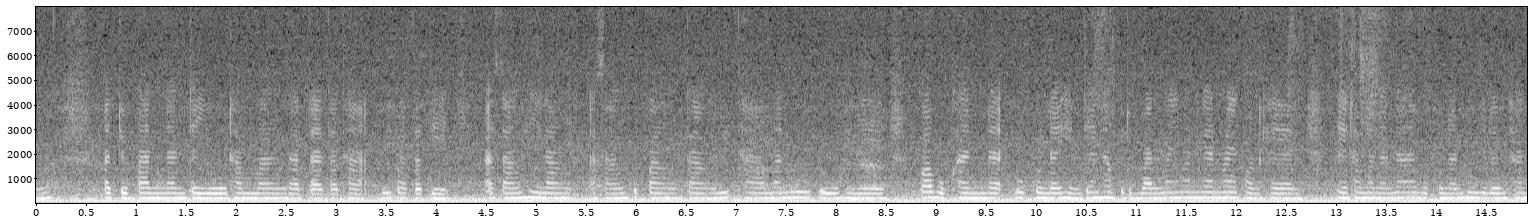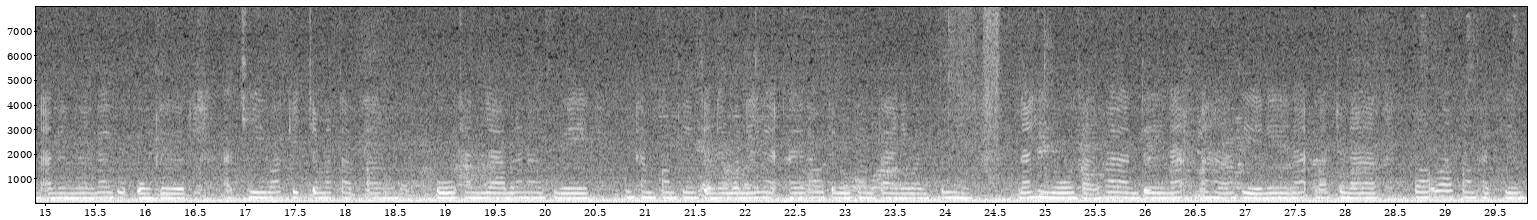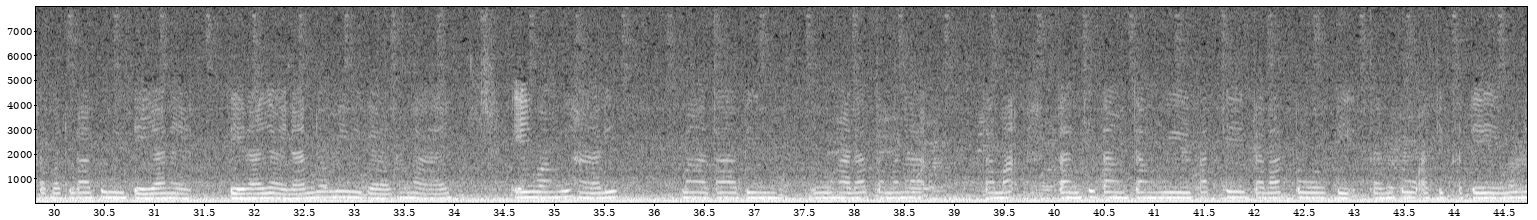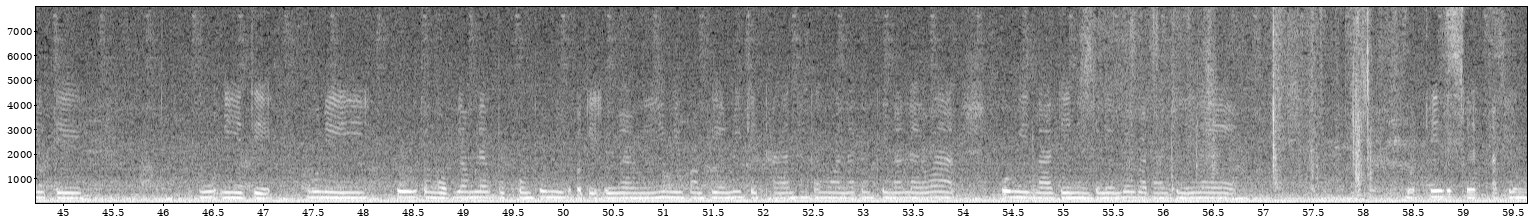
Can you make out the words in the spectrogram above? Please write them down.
ปัจจุบันนันจะโยธรรมังดัตตาตถะวิปัสสติ อสังหีรัง อสังคุปัง ตังวิทามนุรูหเยก็บุคคลใดบุคคลใดเห็นแจ้งทางปัจจุบันไม่มั่นงันไม่คลอนแคลนในธรรมนั้นได้ บุคคลนั้นพึงเจริญทันอันเนืองได้ทุกองเถิดอาชีวกิจจมตตาปังโอทัญญามรณาสเวพึงทำความเพียรเสร็จในวันนี้แหละใครเล่าจะรู้ความตายในวันพรุ่งนะหิโนสังฆารันเตนะ มหาเสเนนะมัจจุนา เพราะว่าความผัดเพียงกับมัจจุราชผู้มีเสยาในเสนาใหญ่นั้นย่อมไม่มีแก่เราทั้งหลาย เอวังวิหาริมาตาปินโอหารัตมนะตมะตันทิตังตังวีพัตเทตรัตโตติสันโตอติคเตมุนิติมุนีติมุนีผู้สงบย่อมเรียกบุคคลผู้มีปกติอยู่อย่างนี้ มีความเพียรไม่เกียจค้านทั้งกลางวันและกลางคืนนั้นแลว่า ผู้มีราตรีหนึ่งจะเรียนด้วยประธานชนี้แลบทที่17อภิน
